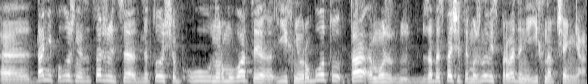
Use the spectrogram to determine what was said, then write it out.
Е, Дані положення затверджуються для того, щоб унормувати їхню роботу та мож, забезпечити можливість проведення їх навчання.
